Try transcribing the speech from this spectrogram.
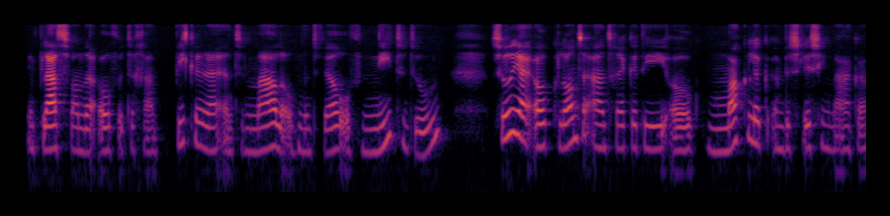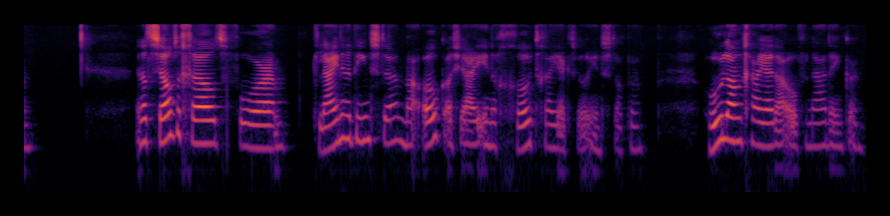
in plaats van daarover te gaan piekeren en te malen om het wel of niet te doen, zul jij ook klanten aantrekken die ook makkelijk een beslissing maken. En datzelfde geldt voor kleinere diensten, maar ook als jij in een groot traject wil instappen. Hoe lang ga jij daarover nadenken?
